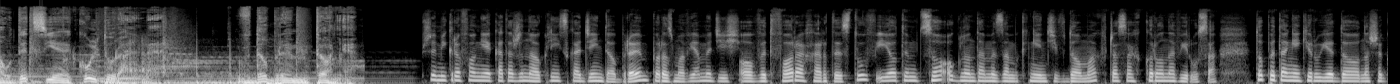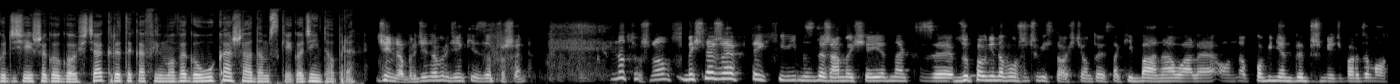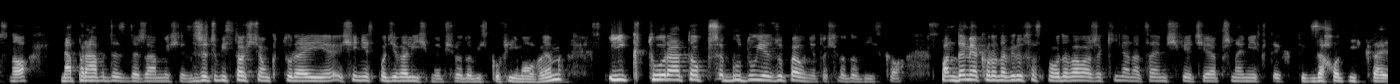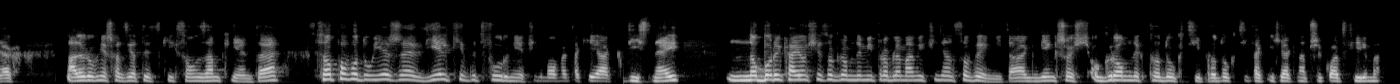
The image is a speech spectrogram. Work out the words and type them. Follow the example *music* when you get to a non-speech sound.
Audycje kulturalne w dobrym tonie. Przy mikrofonie Katarzyna Oklińska, dzień dobry. Porozmawiamy dziś o wytworach artystów i o tym, co oglądamy zamknięci w domach w czasach koronawirusa. To pytanie kieruję do naszego dzisiejszego gościa, krytyka filmowego Łukasza Adamskiego. Dzień dobry. Dzień dobry, dzień dobry, dzięki za zaproszenie. No cóż, no, myślę, że w tej chwili zderzamy się jednak z zupełnie nową rzeczywistością. To jest taki banał, ale on no, powinien wybrzmieć bardzo mocno. Naprawdę zderzamy się z rzeczywistością, której się nie spodziewaliśmy w środowisku filmowym i która to przebuduje zupełnie to środowisko. Pandemia koronawirusa spowodowała, że kina na całym świecie, przynajmniej w tych, w tych zachodnich krajach, ale również azjatyckich, są zamknięte co powoduje, że wielkie wytwórnie filmowe, takie jak Disney, no, borykają się z ogromnymi problemami finansowymi. Tak? Większość ogromnych produkcji, produkcji takich jak na przykład film,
